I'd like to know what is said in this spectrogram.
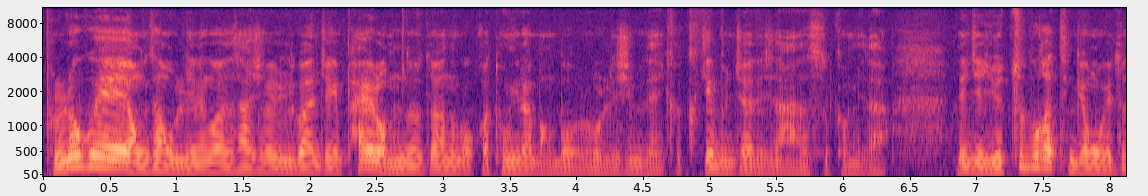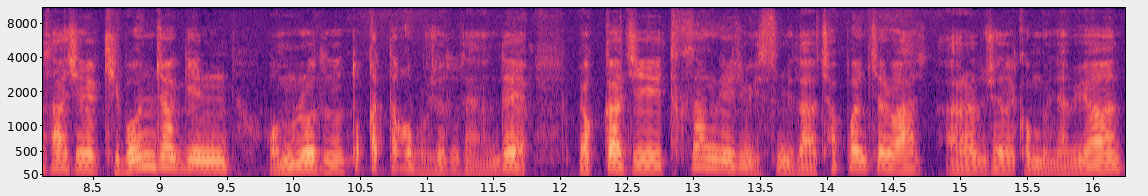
블로그에 영상 올리는 건 사실 일반적인 파일 업로드 하는 것과 동일한 방법으로 올리시면 되니까 크게 문제가 되지는 않았을 겁니다. 근데 이제 유튜브 같은 경우에도 사실 기본적인 업로드는 똑같다고 보셔도 되는데 몇 가지 특성들이 좀 있습니다. 첫 번째로 하, 알아두셔야 될 건 뭐냐면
